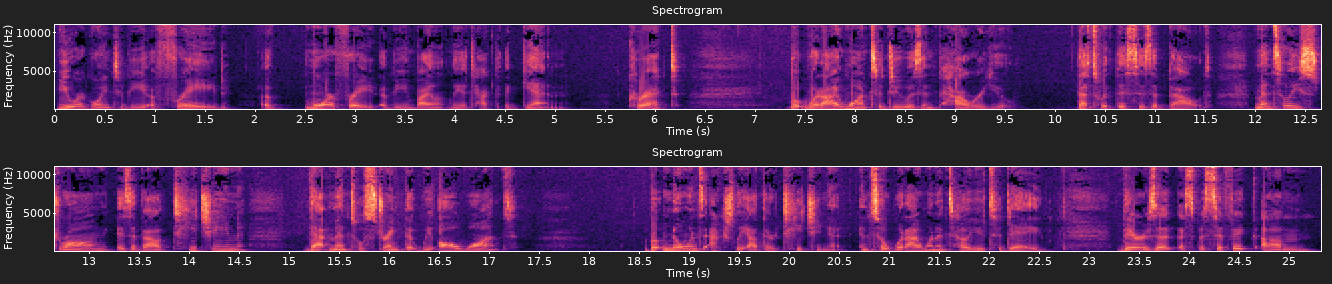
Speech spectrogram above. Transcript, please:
you are going to be afraid of more afraid of being violently attacked again, correct? But what I want to do is empower you. That's what this is about. Mentally strong is about teaching that mental strength that we all want, but no one's actually out there teaching it. And so, what I want to tell you today, there's a, a specific um,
